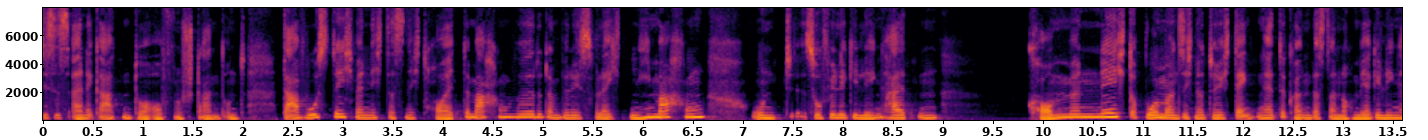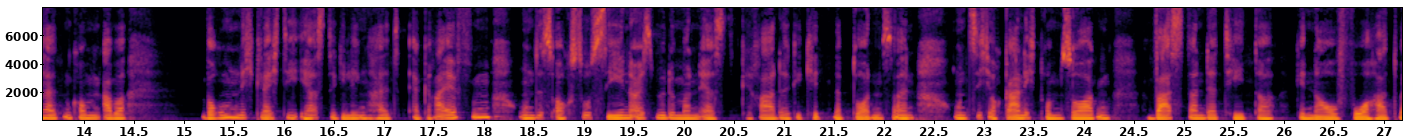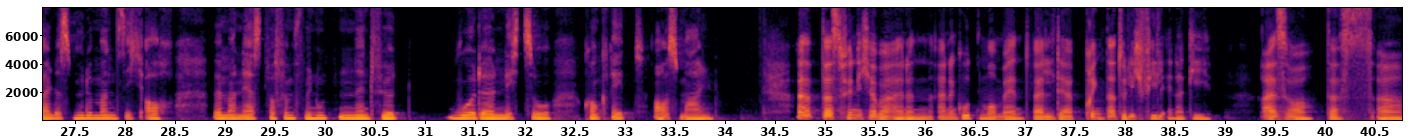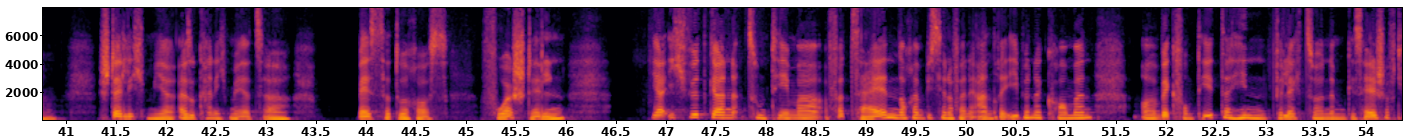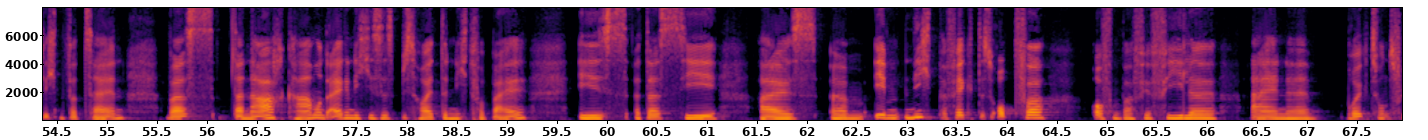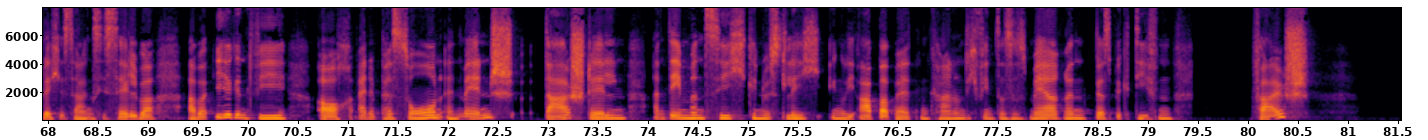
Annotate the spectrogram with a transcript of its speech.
dieses eine Gartentor offen stand. Und da wusste ich, wenn ich das nicht heute machen würde, dann würde ich es vielleicht nie machen. Und so viele Gelegenheiten kommen nicht, obwohl man sich natürlich denken hätte können, dass dann noch mehr Gelegenheiten kommen. Aber warum nicht gleich die erste Gelegenheit ergreifen und es auch so sehen, als würde man erst gerade gekidnappt worden sein und sich auch gar nicht drum sorgen, was dann der Täter genau vorhat, weil das würde man sich auch, wenn man erst vor fünf Minuten entführt wurde, nicht so konkret ausmalen. Äh, das finde ich aber einen, einen guten Moment, weil der bringt natürlich viel Energie. Also das ähm, stelle ich mir, also kann ich mir jetzt äh, besser durchaus vorstellen. Ja, ich würde gern zum Thema Verzeihen noch ein bisschen auf eine andere Ebene kommen, äh, weg vom Täter hin, vielleicht zu einem gesellschaftlichen Verzeihen. Was danach kam, und eigentlich ist es bis heute nicht vorbei, ist, dass sie als ähm, eben nicht perfektes Opfer offenbar für viele eine Projektionsfläche, sagen sie selber, aber irgendwie auch eine Person, ein Mensch darstellen, an dem man sich genüsslich irgendwie abarbeiten kann. Und ich finde das aus mehreren Perspektiven falsch.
